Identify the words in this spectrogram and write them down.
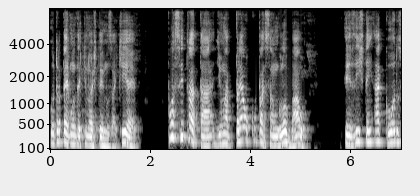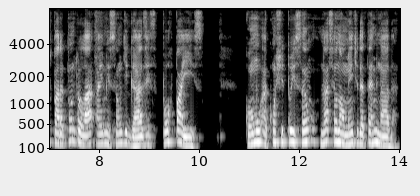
outra pergunta que nós temos aqui é: por se tratar de uma preocupação global, existem acordos para controlar a emissão de gases por país, como a Constituição Nacionalmente Determinada,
